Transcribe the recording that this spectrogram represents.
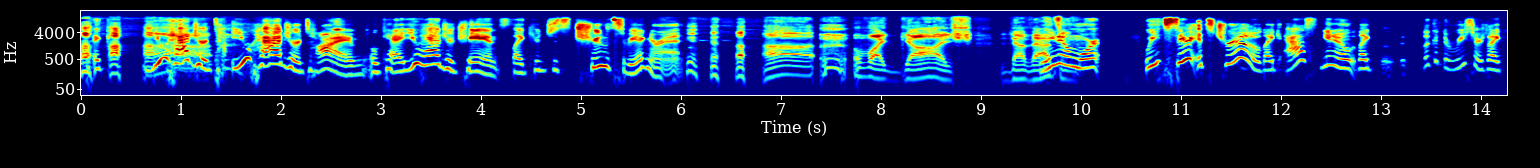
like, You had your ti you had your time, okay? You had your chance. Like you just choose to be ignorant. oh my gosh. Now that we know more. We ser- it's true. Like ask, you know, like look at the research. Like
